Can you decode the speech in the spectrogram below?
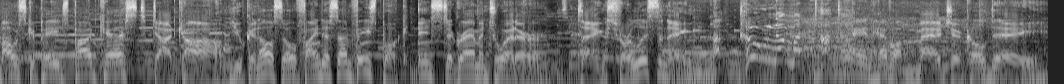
mousecapadespodcast.com. You can also find us on Facebook, Instagram, and Twitter. Thanks for listening. Hakuna Matata. And have a magical day.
